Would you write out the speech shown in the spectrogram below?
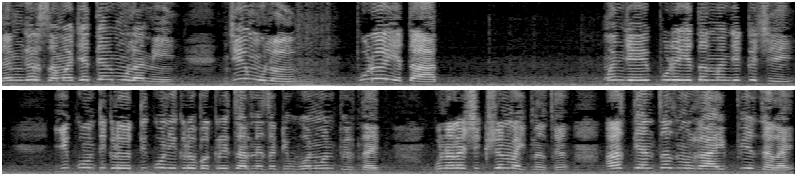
धनगर समाजाच्या मुलाने जे मुलं पुढे येतात म्हणजे पुढे येतात म्हणजे कसे? इकून तिकडं तिकून इकडं बकरे चारण्यासाठी वन वन फिरतायत. कुणाला शिक्षण माहीत नसतं. आज त्यांचाच मुलगा आय पी एस झालाय.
